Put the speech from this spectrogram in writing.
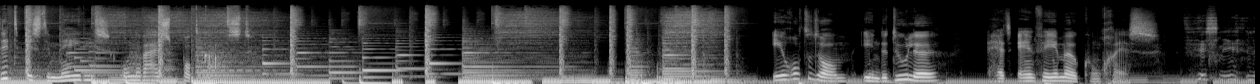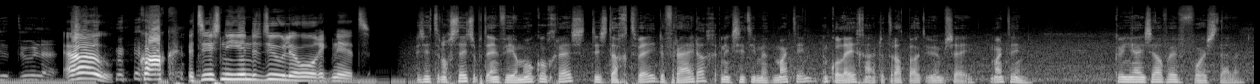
Dit is de Medisch Onderwijs Podcast. In Rotterdam, in de Doelen, het NVMO-congres. Het is niet in de doelen. Oh, kak, het is niet in de Doelen, hoor ik net. We zitten nog steeds op het NVMO-congres. Het is dag 2, de vrijdag. En ik zit hier met Martin, een collega uit het Radboud UMC. Martin, kun jij jezelf even voorstellen?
